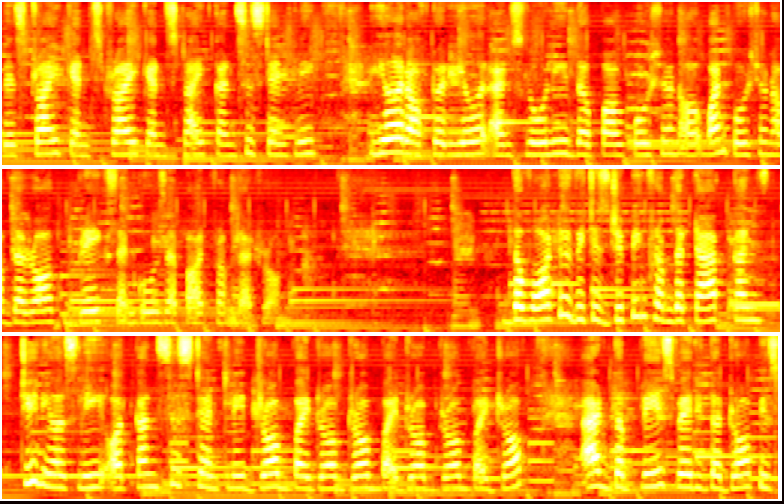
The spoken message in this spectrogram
they strike and strike and strike consistently year after year, and slowly the portion or one portion of the rock breaks and goes apart from that rock. The water which is dripping from the tap continuously or consistently, drop by drop, drop by drop, drop by drop, at the place where the drop is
